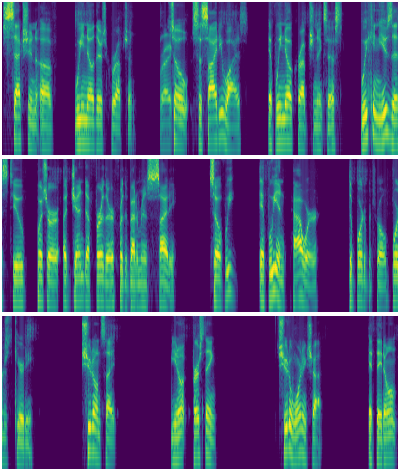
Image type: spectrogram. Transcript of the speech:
section of we know there's corruption. Right. So society wise, if we know corruption exists, we can use this to push our agenda further for the betterment of society. So if we if we empower the border patrol, border security, shoot on sight. You know, first thing, shoot a warning shot. If they don't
